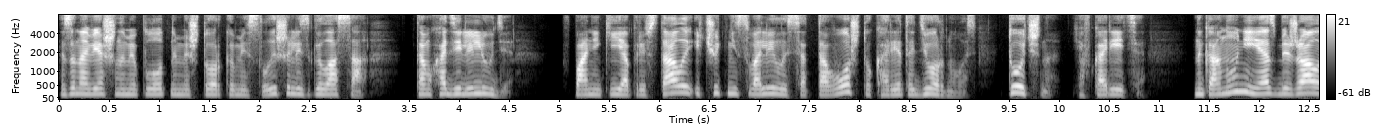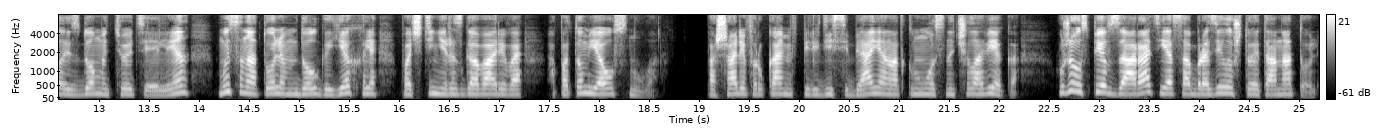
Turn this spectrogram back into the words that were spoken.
занавешенными плотными шторками, слышались голоса. Там ходили люди. В панике я привстала и чуть не свалилась от того, что карета дернулась. Точно, я в карете. Накануне я сбежала из дома тети Элен, мы с Анатолием долго ехали, почти не разговаривая, а потом я уснула. Пошарив руками впереди себя, я наткнулась на человека. Уже успев заорать, я сообразила, что это Анатоль.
